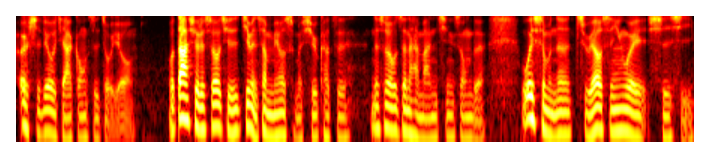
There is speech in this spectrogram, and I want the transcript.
二十六家公司左右。我大学的时候其实基本上没有什么就活，那时候真的还蛮轻松的。为什么呢？主要是因为实习。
